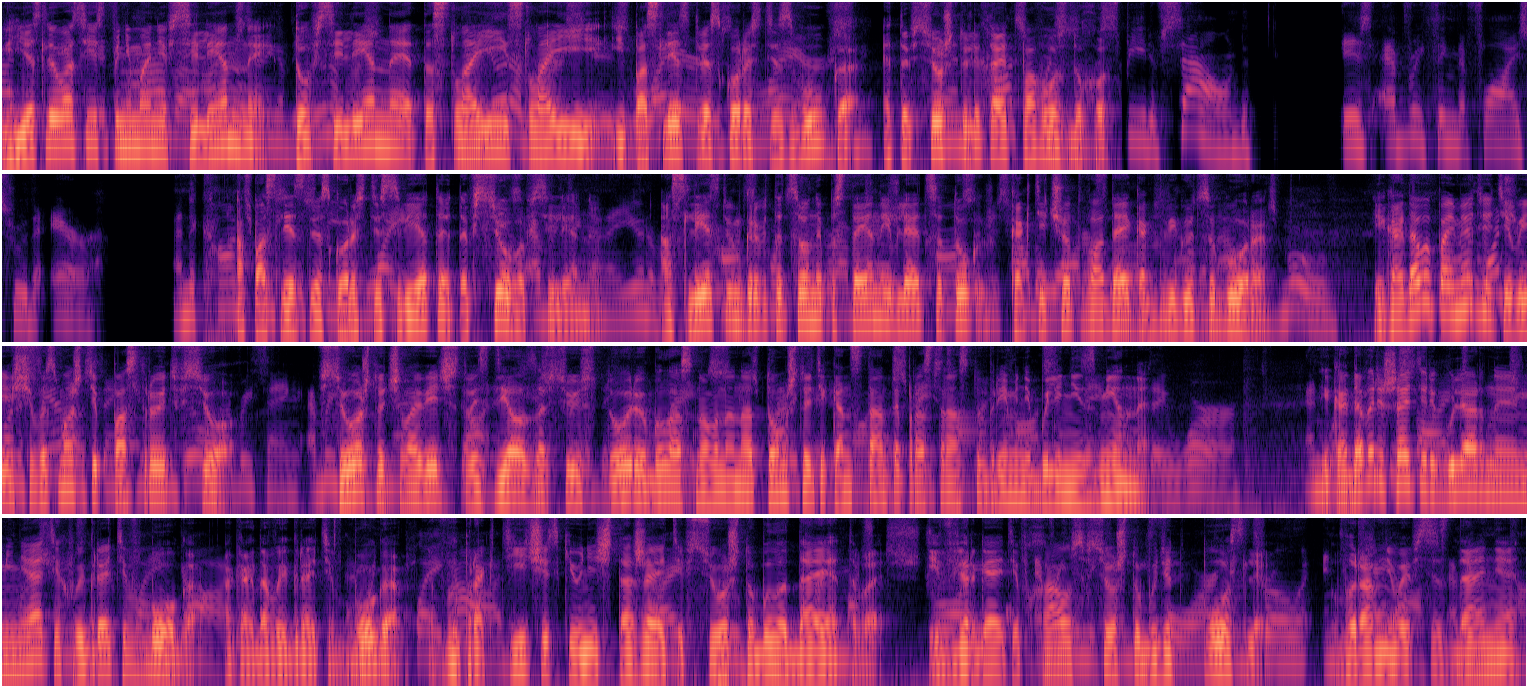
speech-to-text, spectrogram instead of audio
Если у вас есть понимание Вселенной, то Вселенная — это слои и слои, и последствия скорости звука — это все, что летает по воздуху. А последствия скорости света — это все во Вселенной. А следствием гравитационной постоянно является то, как течет вода и как двигаются горы. И когда вы поймете эти вещи, вы сможете построить все. Все, что человечество сделало за всю историю, было основано на том, что эти константы пространства-времени были неизменны. И когда вы решаете регулярно менять их, вы играете в Бога. А когда вы играете в Бога, вы практически уничтожаете все, что было до этого, и ввергаете в хаос все, что будет после, выравнивая все здания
